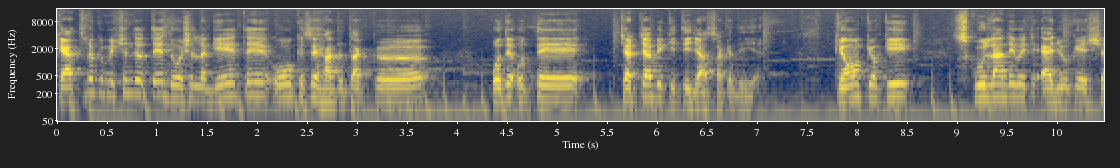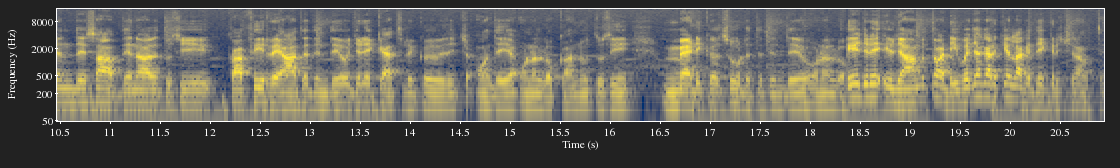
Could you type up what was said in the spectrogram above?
ਕੈਥੋਲਿਕ ਮਿਸ਼ਨ ਦੇ ਉੱਤੇ ਦੋਸ਼ ਲੱਗੇ ਤੇ ਉਹ ਕਿਸੇ ਹੱਦ ਤੱਕ ਉਹਦੇ ਉੱਤੇ ਚਰਚਾ ਵੀ ਕੀਤੀ ਜਾ ਸਕਦੀ ਹੈ। ਕਿਉਂ? ਕਿਉਂਕਿ ਸਕੂਲਾਂ ਦੇ ਵਿੱਚ ਐਜੂਕੇਸ਼ਨ ਦੇ ਹਿਸਾਬ ਦੇ ਨਾਲ ਤੁਸੀਂ ਕਾਫੀ ਰਿਆਤ ਦਿੰਦੇ ਹੋ, ਜਿਹੜੇ ਕੈਥੋਲਿਕ ਵਿੱਚ ਆਉਂਦੇ ਆ ਉਹਨਾਂ ਲੋਕਾਂ ਨੂੰ। ਤੁਸੀਂ ਮੈਡੀਕਲ ਸਹੂਲਤ ਦਿੰਦੇ ਹੋ ਉਹਨਾਂ ਲੋਕ ਇਹ ਜਿਹੜੇ ਇਲਜ਼ਾਮ ਤੁਹਾਡੀ ਵਜ੍ਹਾ ਕਰਕੇ ਲੱਗਦੇ ਕ੍ਰਿਸਚਨਾਂ ਉੱਤੇ।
